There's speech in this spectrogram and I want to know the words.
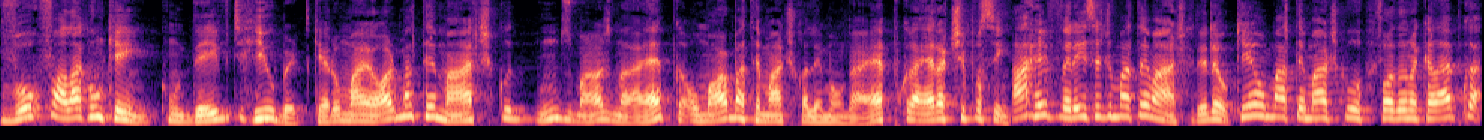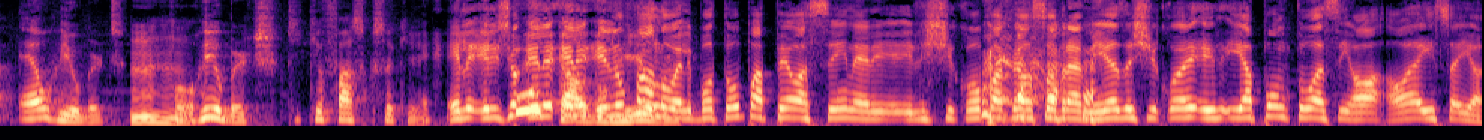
Vou falar com quem? Com David Hilbert, que era o maior matemático, um dos maiores da época, o maior matemático alemão da época. Era tipo assim, a referência de matemática, entendeu? Quem é o matemático foda naquela época é o Hilbert. Pô, Hilbert, o que, que eu faço com isso aqui? Ele, ele, O ele, ele- ele não Hilbert. falou, ele botou o papel assim, né? Ele, ele esticou o papel sobre a mesa, esticou e, e apontou assim, ó, ó isso aí, ó.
